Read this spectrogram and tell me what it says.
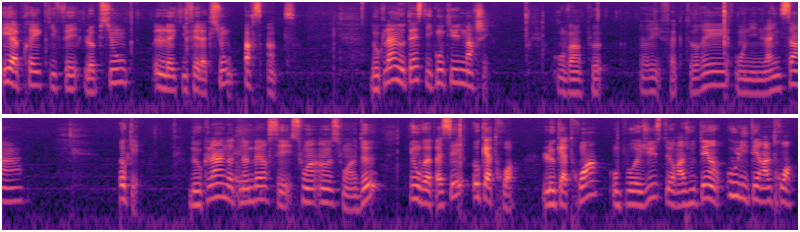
et après qui fait l'option, qui fait l'action parse int. Donc là, nos tests, ils continuent de marcher. On va un peu refactorer, on inline ça. Hein. OK. Donc là, notre number, c'est soit un 1, soit un 2, et on va passer au cas 3. Le cas 3, on pourrait juste rajouter un ou littéral 3.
